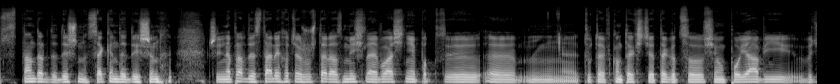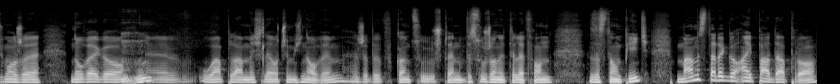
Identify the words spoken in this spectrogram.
Standard Edition, Second Edition, czyli naprawdę stary, chociaż już teraz myślę właśnie pod, tutaj w kontekście tego, co się pojawi pojawi, być może nowego mhm. E, u Apple'a, myślę o czymś nowym, żeby w końcu już ten wysłużony telefon zastąpić. Mam starego iPada Pro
